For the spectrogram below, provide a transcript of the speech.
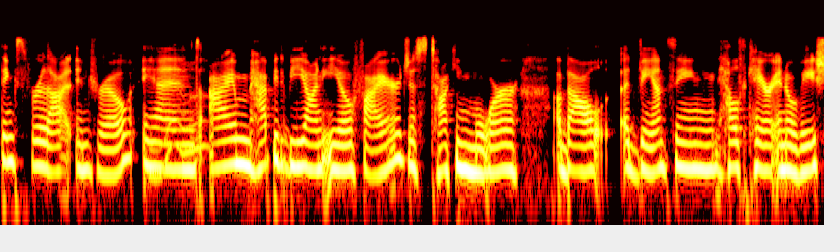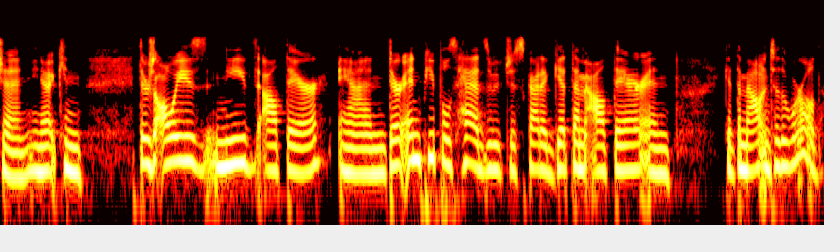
thanks for that intro. And yeah. I'm happy to be on EO Fire, just talking more about advancing healthcare innovation. You know, it can, there's always needs out there and they're in people's heads. We've just got to get them out there and get them out into the world.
